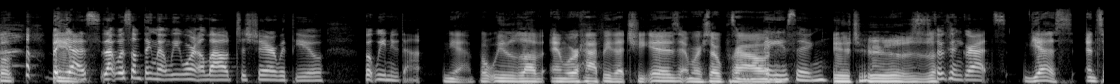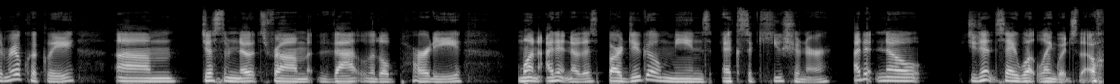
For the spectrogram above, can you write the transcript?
But, But and- yes, that was something that we weren't allowed to share with you, but we knew that. Yeah, but we love and we're happy that she is and we're so It's proud. amazing. It is. So congrats. Yes. And some real quickly, um, just some notes from that little party. One, I didn't know this. Bardugo means executioner. I didn't know she didn't say what language though.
